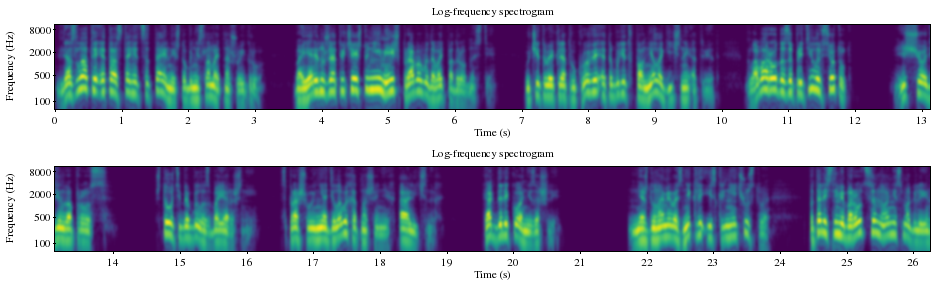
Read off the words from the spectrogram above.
Для Златы это останется тайной, чтобы не сломать нашу игру. Боярин уже отвечает, что не имеешь права выдавать подробности. Учитывая клятву крови, это будет вполне логичный ответ. Глава рода запретил, и все тут. Еще один вопрос. Что у тебя было с боярышней? Спрашиваю не о деловых отношениях, а о личных. Как далеко они зашли? Между нами возникли искренние чувства. Пытались с ними бороться, но не смогли.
